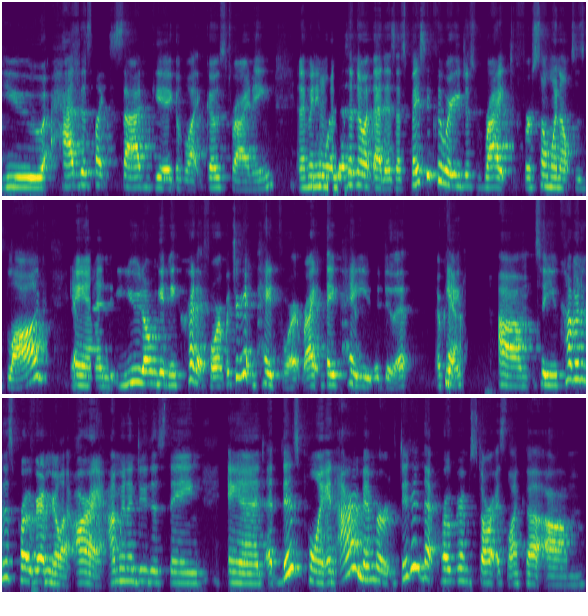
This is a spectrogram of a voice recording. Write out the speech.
you had this like side gig of like ghostwriting. And if mm-hmm. anyone mm-hmm. doesn't know what that is, that's basically where you just write for someone else's blog and you don't get any credit for it, but you're getting paid for it, right? They pay you to do it. Okay. Yeah. Um, so you come into this program, you're like, all right, I'm going to do this thing. And at this point, and I remember, didn't that program start as like a, um,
